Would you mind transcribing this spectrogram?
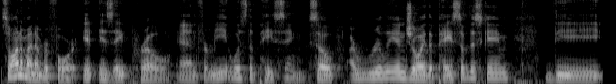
So on to my number four. It is a pro, and for me, it was the pacing. So I really enjoy the pace of this game, the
